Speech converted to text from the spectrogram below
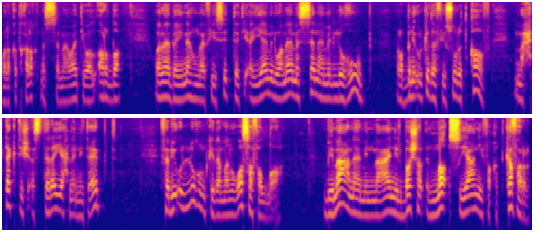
ولقد خلقنا السماوات والأرض وما بينهما في ستة أيام وما مسنا من لغوب. ربنا يقول كده في سورة قاف ما احتجتش أستريح لأني تعبت. فبيقول لهم كده من وصف الله بمعنى من معاني البشر النقص يعني فقد كفر.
